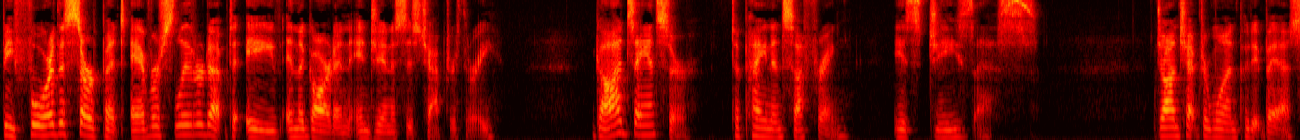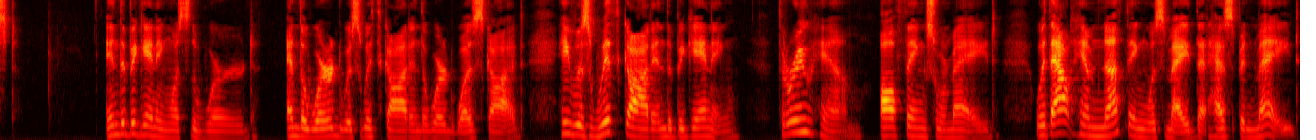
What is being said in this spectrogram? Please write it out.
before the serpent ever slithered up to Eve in the garden in Genesis chapter 3. God's answer to pain and suffering is Jesus. John chapter 1 put it best. In the beginning was the Word, and the Word was with God, and the Word was God. He was with God in the beginning. Through him all things were made. Without him nothing was made that has been made.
